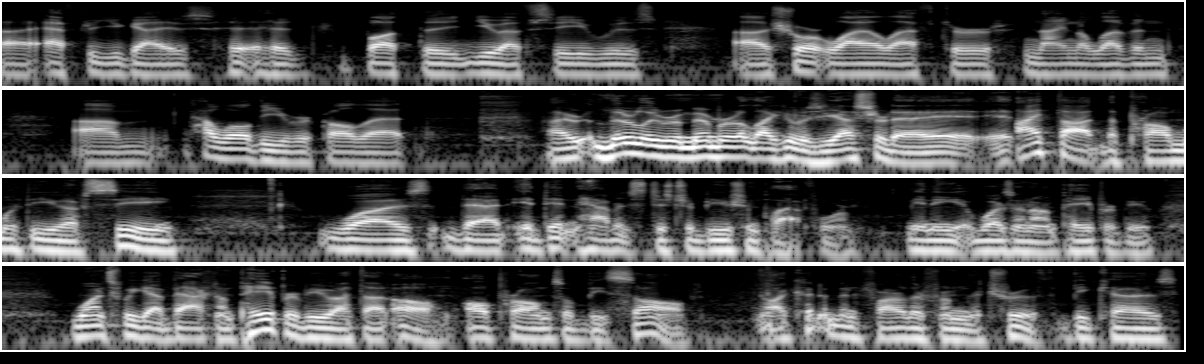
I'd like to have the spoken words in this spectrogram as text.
uh, after you guys had bought the UFC was a short while after 9/11. Um, how well do you recall that? I literally remember it like it was yesterday. It, I thought the problem with the UFC was that it didn't have its distribution platform, meaning it wasn't on pay per view. Once we got back on pay per view, I thought, oh, all problems will be solved. No, I couldn't have been farther from the truth because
